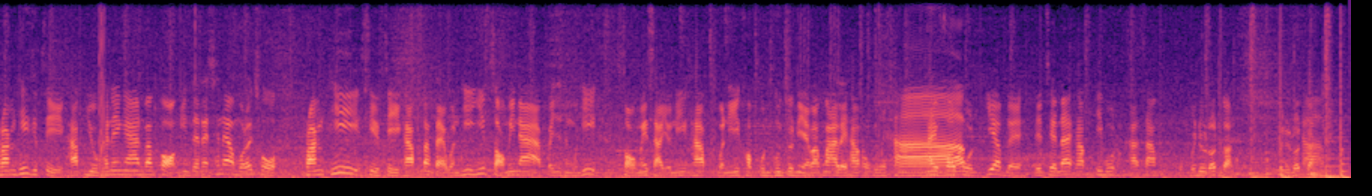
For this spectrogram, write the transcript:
ครั้งที่ 14 ครับ อยู่ภายในงานบางกอกอินเตอร์เนชั่นแนลมอเตอร์โชว์ครั้งที่ 44 ครับ ตั้งแต่วันที่ 22 มีนาไปจนถึงวันที่ 2 เมษายนนี้ครับ วันนี้ขอบคุณคุณจูเนียร์มาก ๆ เลยครับ ขอบคุณครับ ให้ข้อมูลเพียบเลยเรียนเชิญได้ครับที่บูธของคาซัมผมไปดูรถก่อนไปดูรถก่อนครับ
